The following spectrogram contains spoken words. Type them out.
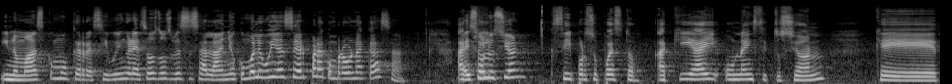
y nomás como que recibo ingresos dos veces al año, ¿cómo le voy a hacer para comprar una casa? ¿Hay Aquí- solución? Sí, por supuesto. Aquí hay una institución que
